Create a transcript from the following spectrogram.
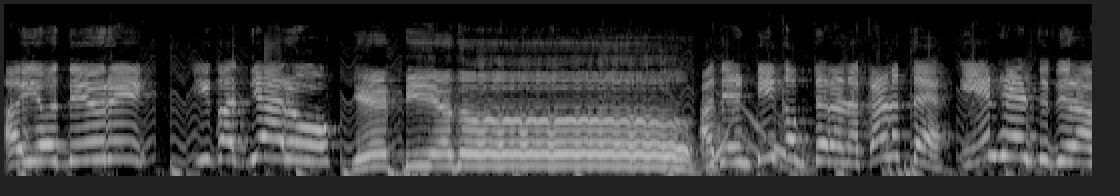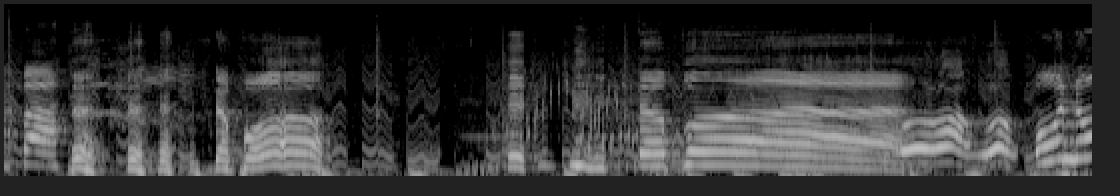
ಅಯ್ಯೋ ದೇವ್ರಿ ಈಗ ಅದ್ಯಾರು ಏ ಟೀ ಅದು. ಅದೇನ್ ಟೀ ಕಪ್ ತರನ ಕಾಣುತ್ತೆ? ಏನ್ ಹೇಳ್ತಿದ್ದೀರಾ ಅಪ್ಪ? ಟಪ್ಪು ಟಪ್ಪು ಓ ನೋ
